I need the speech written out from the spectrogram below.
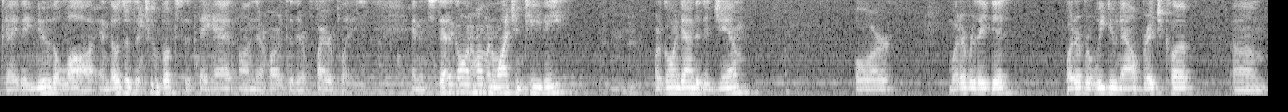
Okay, they knew the law, and those are the two books that they had on their hearth of their fireplace. And instead of going home and watching TV, or going down to the gym, or whatever they did, whatever we do now, bridge club, um,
